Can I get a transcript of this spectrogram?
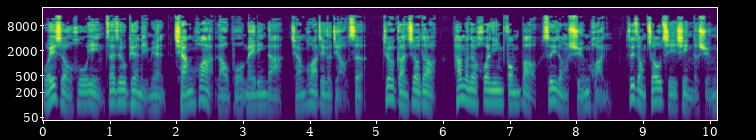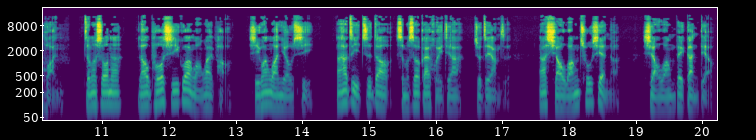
为首呼应，在这部片里面强化老婆梅琳达，强化这个角色，就感受到他们的婚姻风暴是一种循环，是一种周期性的循环。怎么说呢？老婆习惯往外跑，喜欢玩游戏。那他自己知道什么时候该回家，就这样子。那小王出现了，小王被干掉，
